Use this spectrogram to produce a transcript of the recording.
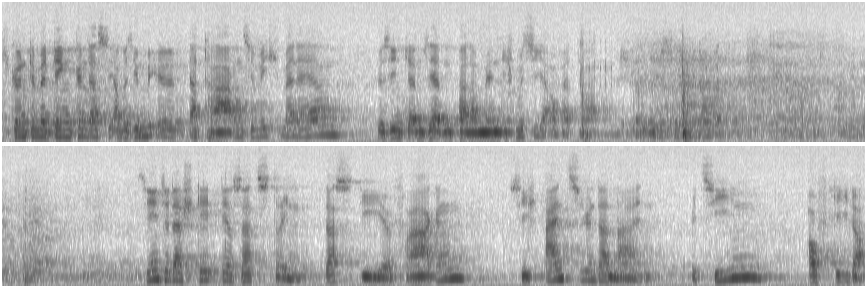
Ich könnte mir denken, dass Sie, aber Sie äh, ertragen Sie mich, meine Herren. Wir sind ja im selben Parlament, ich muss Sie ja auch ertragen. Sehen Sie, da steht der Satz drin, dass die Fragen sich einzig und allein beziehen auf die der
